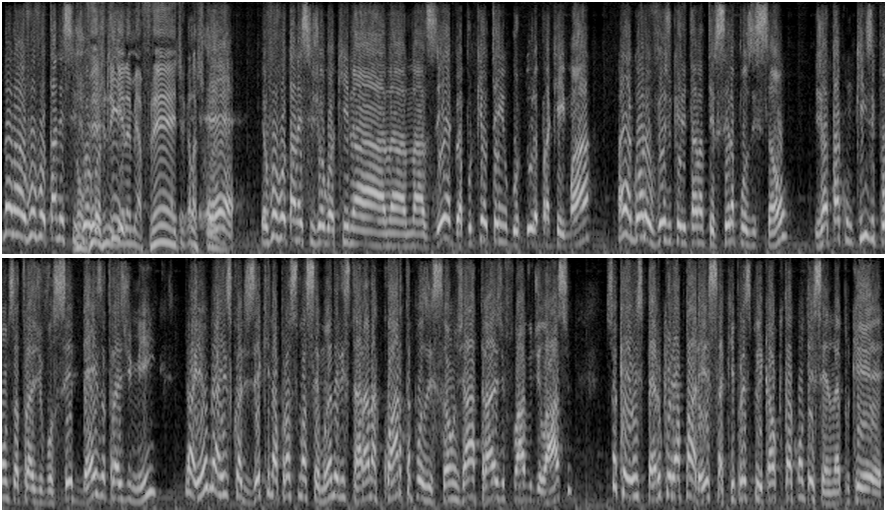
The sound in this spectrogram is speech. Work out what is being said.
Não, não, eu vou votar nesse não jogo aqui. Não vejo ninguém na minha frente, aquelas coisas. É, eu vou votar nesse jogo aqui na, na, na zebra, porque eu tenho gordura para queimar. Aí agora eu vejo que ele tá na terceira posição, já tá com 15 pontos atrás de você, 10 atrás de mim. E aí eu me arrisco a dizer que na próxima semana ele estará na quarta posição, já atrás de Flávio de Lácio. Só que eu espero que ele apareça aqui para explicar o que está acontecendo, né? Porque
